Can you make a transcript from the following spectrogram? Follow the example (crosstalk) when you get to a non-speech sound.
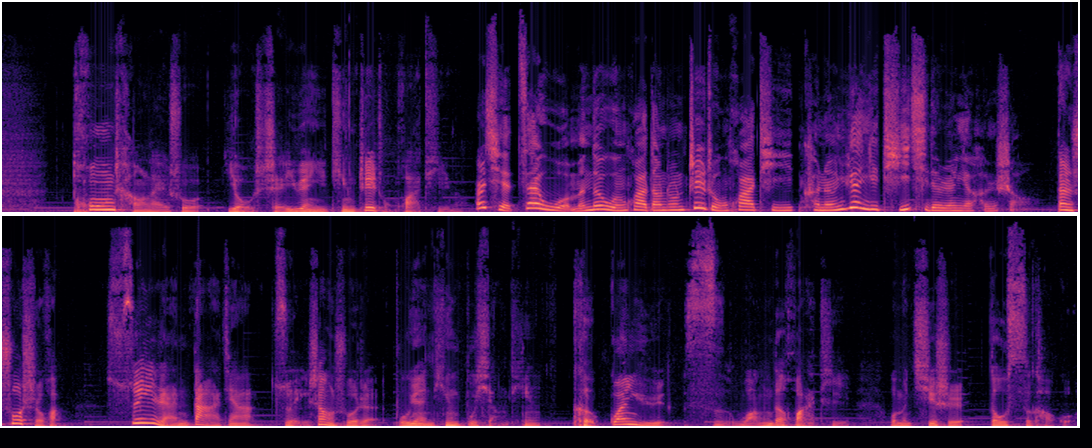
通常来说，有谁愿意听这种话题呢？而且在我们的文化当中，这种话题可能愿意提起的人也很少。但说实话，虽然大家嘴上说着不愿听、不想听，可关于死亡的话题，我们其实都思考过。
